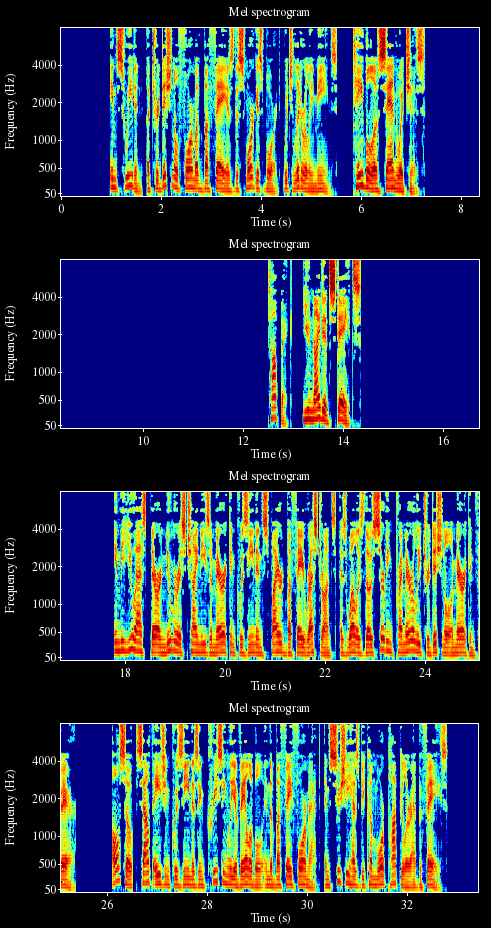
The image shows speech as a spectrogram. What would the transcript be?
In Sweden, a traditional form of buffet is the smorgasbord, which literally means, "...table of sandwiches". United States In the U.S., there are numerous Chinese-American cuisine-inspired buffet restaurants, as well as those serving primarily traditional American fare. Also, South Asian cuisine is increasingly available in the buffet format, and sushi has become more popular at buffets.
